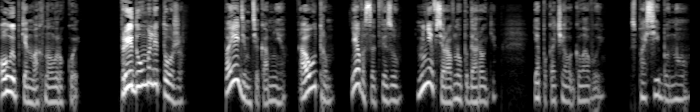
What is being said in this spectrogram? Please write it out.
Улыбкин махнул рукой. «Придумали тоже. Поедемте ко мне, а утром я вас отвезу. Мне все равно по дороге». Я покачала головой. «Спасибо, но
